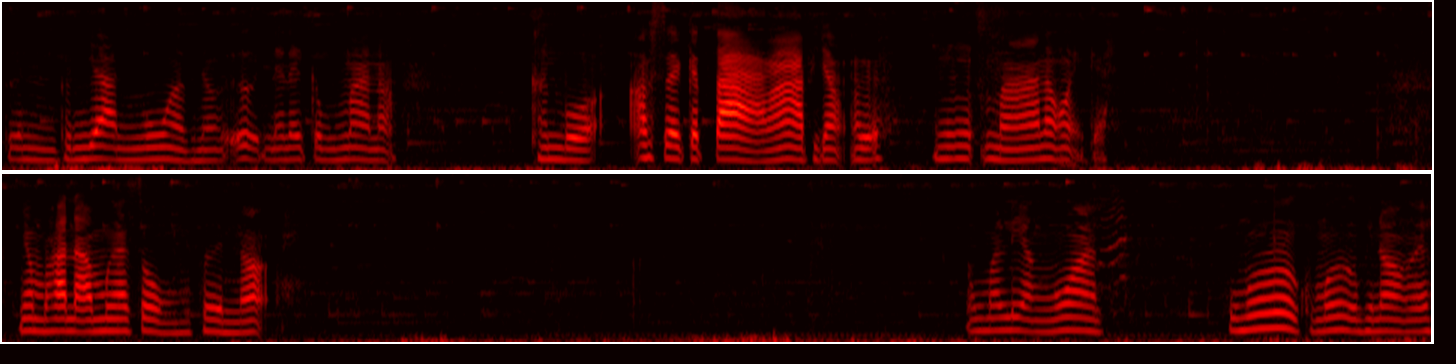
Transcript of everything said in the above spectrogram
เป็นพันยานงัวพี่น้องเอิดในไรกับมาเนาะคันบ่เอาใส่กระตามาพี่น้องเอองูมาหน่อยแกยังพันเอาเมื่อส่งเพิ่นเนาะ มาเลี้ยงงวดคู่มือคู่มือพี่น้องเลย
